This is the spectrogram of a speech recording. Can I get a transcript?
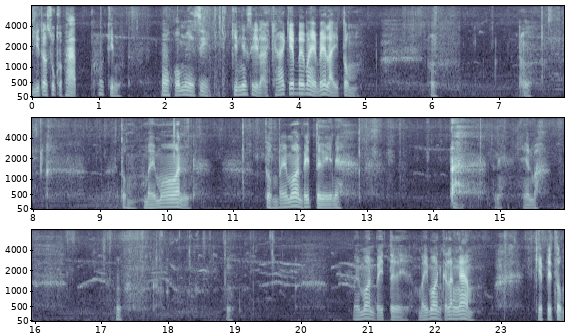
ดีต่อสุขภาพเขากินผมนี่สิกินยังสิละค้าเก็บใบใหม่ใบไหลต้มอืมอืมต้มใบม่อนต้มใบม่อนใบเตยเนี่ยนี่เห็นปะ ใบม่อนใบเตยใบม่อนกำลังงาม เก็บไปต้ม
